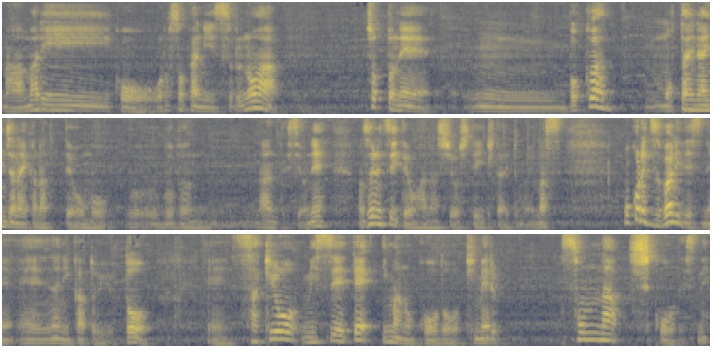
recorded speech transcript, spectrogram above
まあ、あまりこうおろそかにするのはちょっとね、うん、僕はもったいないんじゃないかなって思う部分なんですよね。まそれについてお話をしていきたいと思います。もうこれズバリですね、えー何かというと、えー先を見据えて今の行動を決める。そんな思考ですね。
